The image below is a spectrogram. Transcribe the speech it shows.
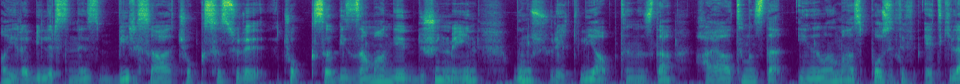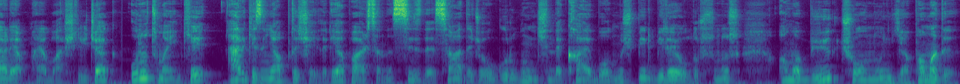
ayırabilirsiniz. Bir saat çok kısa süre, çok kısa bir zaman diye düşünmeyin. Bunu sürekli yaptığınızda hayatınızda inanılmaz pozitif etkiler yapmaya başlayacak. Unutmayın ki herkesin yaptığı şeyleri yaparsanız siz de sadece o grubun içinde kaybolmuş bir birey olursunuz. Ama büyük çoğunun yapamadığı,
